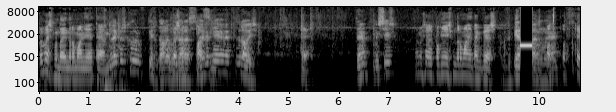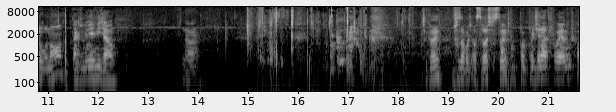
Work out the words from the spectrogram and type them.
To weź mu daj normalnie ten. No jakoś kurwa pierdolę mu Weź go, zaraz. pasji. Nawet nie wiem jak to zrobić. Ty. Ty? Myślisz? Ja myślę, że powinieneśmy normalnie tak wiesz. Wypierdolę mu, nie? Od, od tyłu, no. Tak, żeby nie widział. Dobra. Czekaj, muszę złapać ostrość, Ale po, po, pójdzie na twoje łóżko.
